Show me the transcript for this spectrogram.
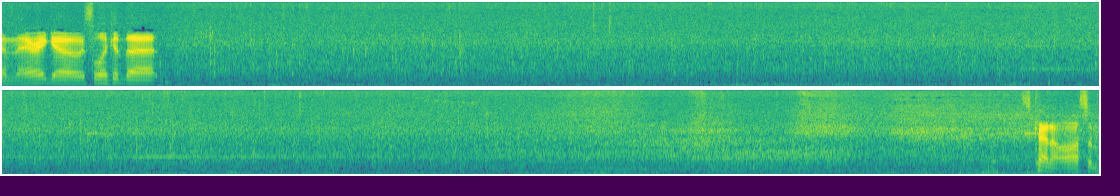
And there it goes. Look at that. It's kind of awesome.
